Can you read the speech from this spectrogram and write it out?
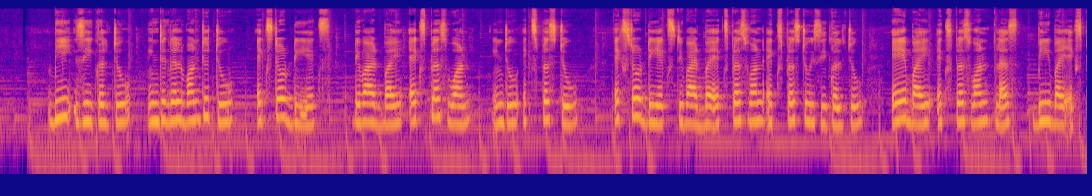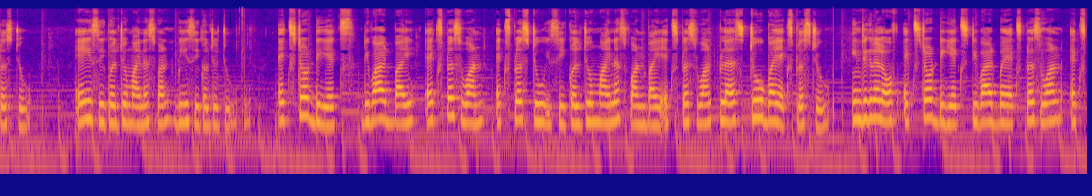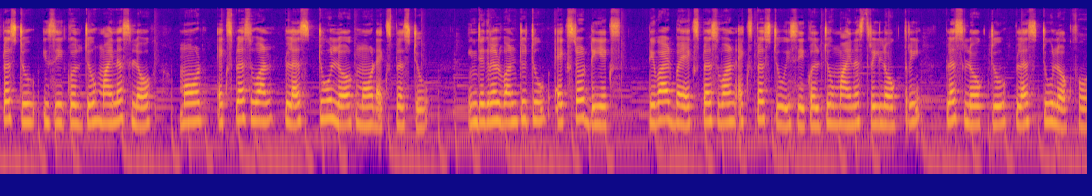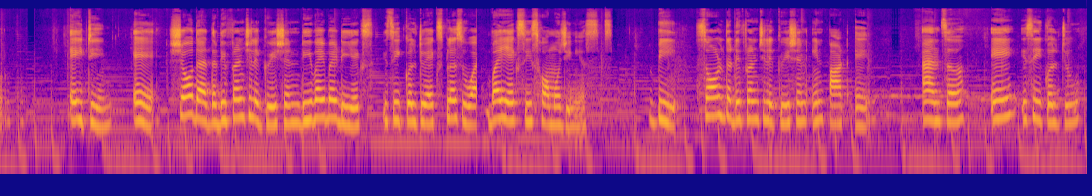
b is equal to integral 1 to 2 x dot dx divided by x plus 1 into x plus 2 x dot dx divided by x plus 1 x plus 2 is equal to a by x plus 1 plus b by x plus 2. a is equal to minus 1, b is equal to 2. x dot dx divided by x plus 1 x plus 2 is equal to minus 1 by x plus 1 plus 2 by x plus 2. Integral of x dot dx divided by x plus 1 x plus 2 is equal to minus log mod x plus 1 plus 2 log mod x plus 2. Integral 1 to 2 x dot dx divided by x plus 1 x plus 2 is equal to minus 3 log 3 plus log 2 plus 2 log 4. 18. A. Show that the differential equation dy by dx is equal to x plus y by x is homogeneous. B. Solve the differential equation in part A. Answer A is equal to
